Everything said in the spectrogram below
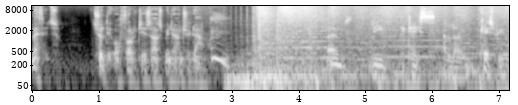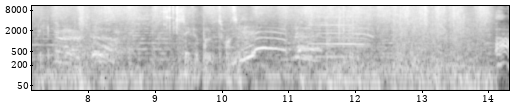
methods. Should the authorities ask me to hunt you down? Holmes, leave the case alone. Case for you. Save your bullets, Watson. Mm. Ah.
